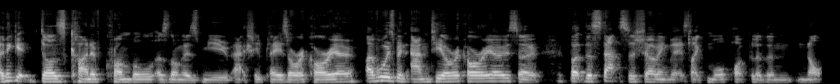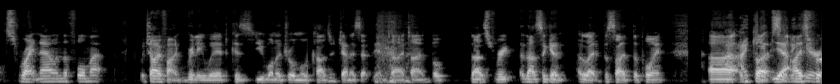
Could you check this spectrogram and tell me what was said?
I think it does kind of crumble as long as Mew actually plays Oricorio. I've always been anti Oricorio, so but the stats are showing that it's like more popular than not right now in the format which I find really weird because you want to draw more cards with Genesect the entire time. But that's re- that's again like beside the point. Uh, I, I keep yeah, sitting here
